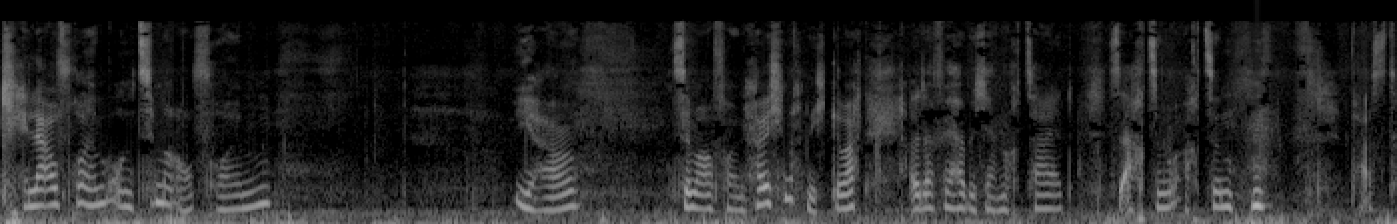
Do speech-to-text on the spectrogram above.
Keller aufräumen und Zimmer aufräumen. Ja, Zimmer aufräumen habe ich noch nicht gemacht, aber dafür habe ich ja noch Zeit. Es ist 18.18 Uhr. 18. Passt.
